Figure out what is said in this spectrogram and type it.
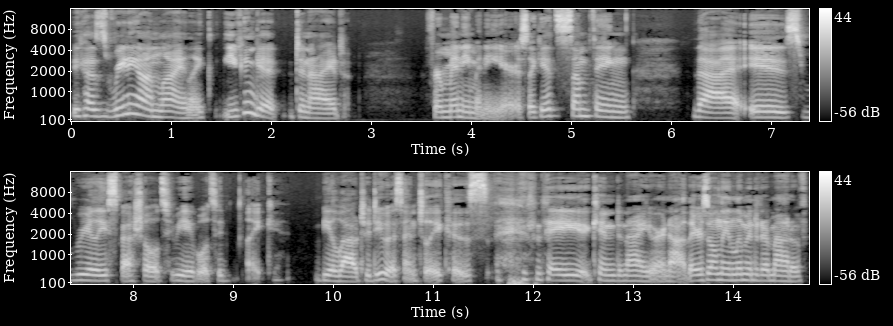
because reading online, like you can get denied for many, many years. Like it's something that is really special to be able to like be allowed to do essentially because they can deny you or not. There's only a limited amount of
